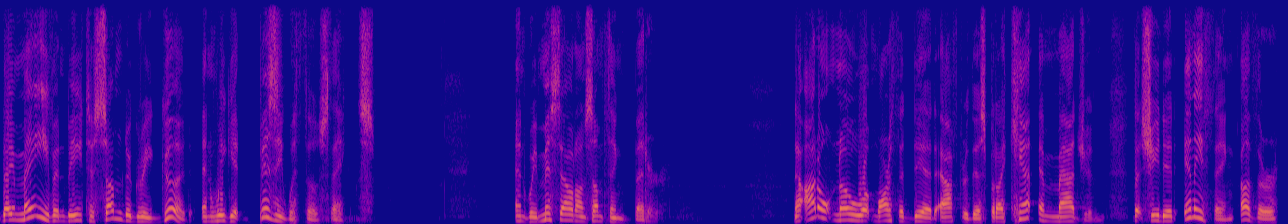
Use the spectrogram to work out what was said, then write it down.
They may even be to some degree good, and we get busy with those things. And we miss out on something better. Now, I don't know what Martha did after this, but I can't imagine that she did anything other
